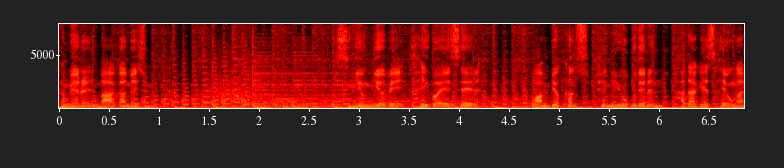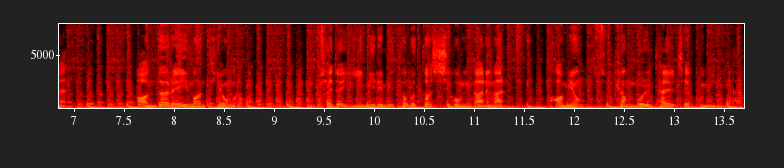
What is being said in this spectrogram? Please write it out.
표면을 마감해줍니다. 승용기업의 타이거 SL은 완벽한 수평이 요구되는 바닥에 사용하는 언더 레이먼트용으로 최저 2mm부터 시공이 가능한 검용 수평 몰탈 제품입니다.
